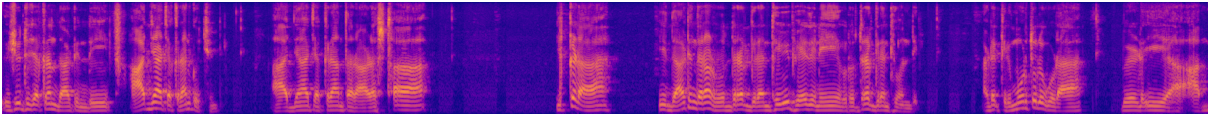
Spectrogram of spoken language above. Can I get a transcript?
విశుద్ధి చక్రం దాటింది. ఆజ్ఞా చక్రానికి వచ్చింది ఆజ్ఞా చక్రాంతరాళస్థ ఇక్కడ ఈ దాటిన తర్వాత రుద్రగ్రంథి భేదిని రుద్రగ్రంథి ఉంది. అంటే త్రిమూర్తులు కూడా వీడు ఈ ఆ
